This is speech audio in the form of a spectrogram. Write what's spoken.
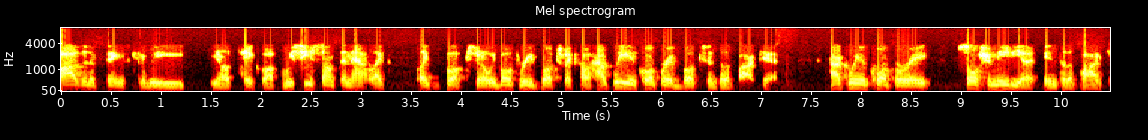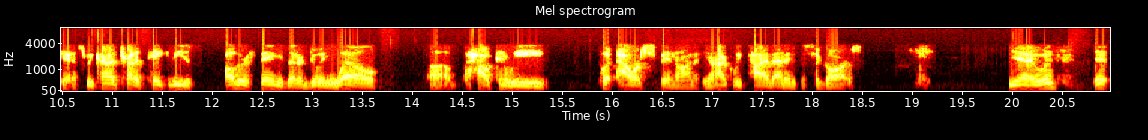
positive things can we, you know, take off. We see something that like, like books, you know, we both read books. Like, how, how can we incorporate books into the podcast? How can we incorporate social media into the podcast. We kind of try to take these other things that are doing well. Uh, how can we put our spin on it? You know, how can we tie that into cigars? Yeah, it was. It,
